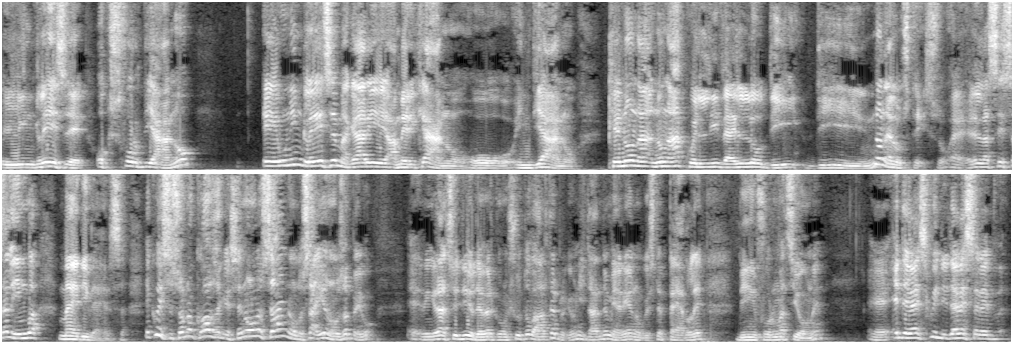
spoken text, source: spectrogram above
l'inglese oxfordiano e un inglese magari americano o indiano che non ha, non ha quel livello di, di, non è lo stesso, è la stessa lingua ma è diversa. E queste sono cose che se non lo sai non lo sai, io non lo sapevo. Eh, ringrazio Dio di aver conosciuto Walter perché ogni tanto mi arrivano queste perle di informazione. Eh, e deve, quindi deve essere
